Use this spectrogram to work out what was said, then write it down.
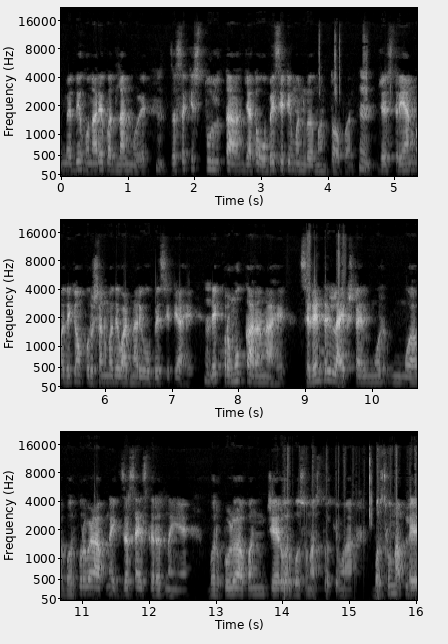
मध्ये होणारे बदलांमुळे हं. जसं की स्थूलता जे आता ओबेसिटी म्हणलं म्हणतो आपण हं. जे स्त्रियांमध्ये किंवा पुरुषांमध्ये वाढणारी ओबेसिटी आहे हं. ते एक प्रमुख कारण आहे सेडेंटरी लाईफस्टाईल भरपूर वेळा आपण एक्झरसाईज करत नाहीये भरपूर वेळा आपण चेअरवर बसून असतो किंवा बसून आपले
